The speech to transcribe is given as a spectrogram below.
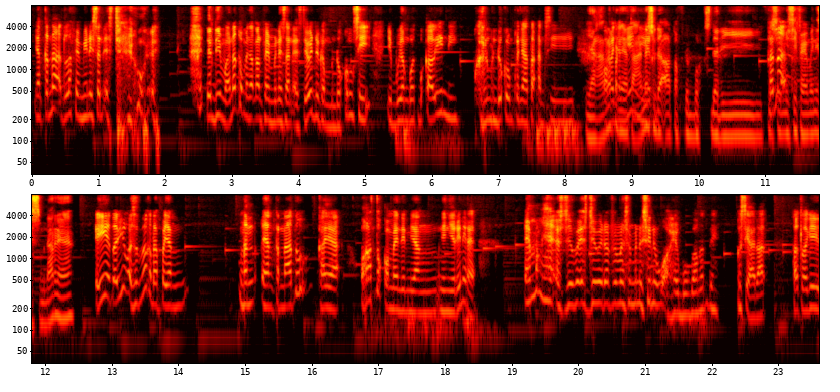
yang kena adalah feminis dan SJW. Dan di mana kebanyakan feminis dan SJW juga mendukung si ibu yang buat bekal ini, bukan mendukung pernyataan si Ya karena pernyataannya sudah out of the box dari visi misi feminis sebenarnya. Iya tapi maksud gue kenapa yang yang kena tuh kayak orang tuh komenin yang nyinyir ini kayak emang ya SJW SJW dan feminis feminis ini wah heboh banget nih. Terus ya ada satu lagi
